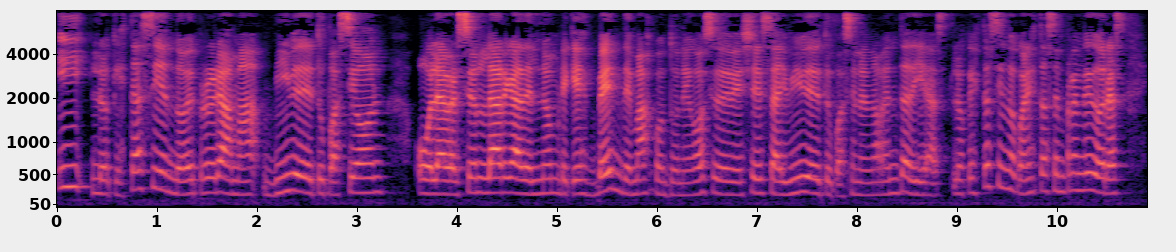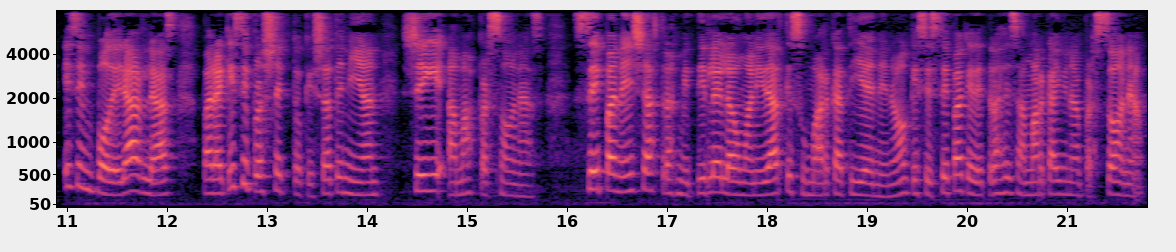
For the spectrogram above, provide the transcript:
y lo que está haciendo el programa Vive de tu pasión o la versión larga del nombre que es Vende más con tu negocio de belleza y vive de tu pasión en 90 días, lo que está haciendo con estas emprendedoras es empoderarlas para que ese proyecto que ya tenían llegue a más personas. Sepan ellas transmitirle la humanidad que su marca tiene, ¿no? Que se sepa que detrás de esa marca hay una persona,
